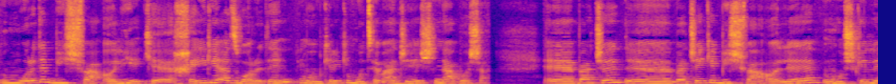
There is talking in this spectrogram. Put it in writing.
مورد بیش فعالیه که خیلی از واردین ممکنه که متوجهش نباشن. بچه بچه که بیش فعاله مشکل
